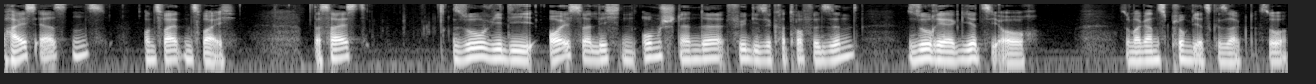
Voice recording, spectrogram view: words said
heiß erstens und zweitens weich. Das heißt, so wie die äußerlichen Umstände für diese Kartoffel sind, so reagiert sie auch. So mal ganz plump jetzt gesagt. So.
